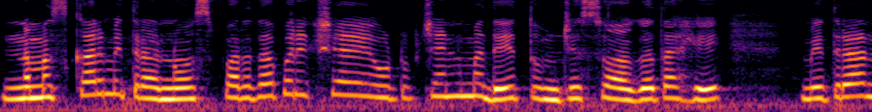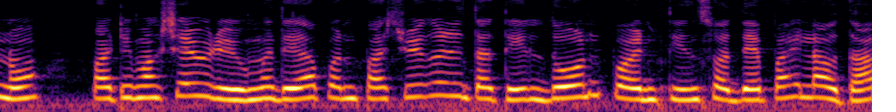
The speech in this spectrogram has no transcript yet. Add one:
नमस्कार मित्रांनो स्पर्धा परीक्षा या यूट्यूब चॅनलमध्ये तुमचे स्वागत आहे. मित्रांनो पाठीमागच्या व्हिडिओमध्ये आपण पाचवी गणितातील दोन पॉईंट तीन स्वाध्याय पाहिला होता.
